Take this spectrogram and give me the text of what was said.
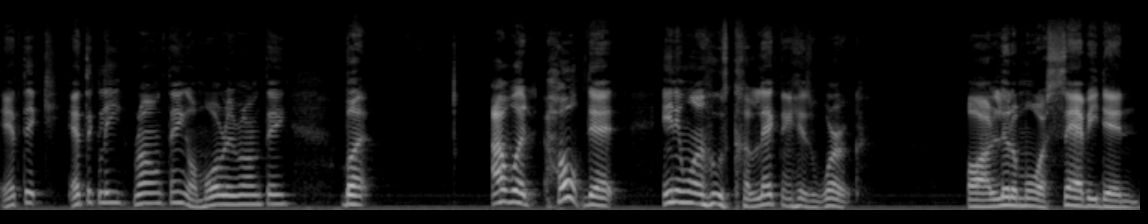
ethic ethically wrong thing or morally wrong thing. But I would hope that anyone who's collecting his work are a little more savvy than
